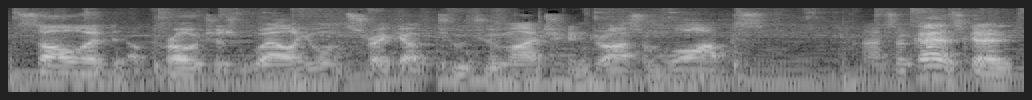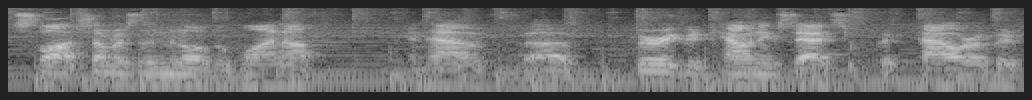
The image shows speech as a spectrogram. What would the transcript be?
Solid approach as well. He won't strike out too, too much, can draw some walks. Uh, so a guy that's going to slot Summers in the middle of the lineup and have uh, very good counting stats, good power, good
